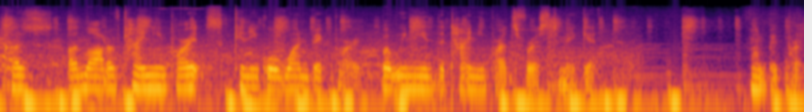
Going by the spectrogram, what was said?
Because A lot of tiny parts can equal one big part, but we need the tiny parts first to make it one big part.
